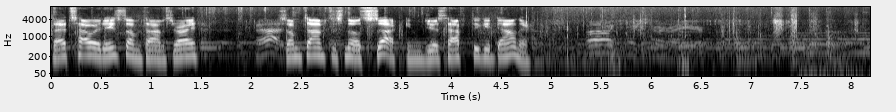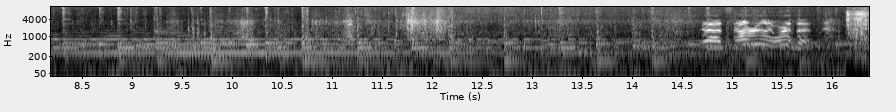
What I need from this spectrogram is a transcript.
That's how it is sometimes, right? yeah. Sometimes the snow sucks and you just have to get down there. Uh, I can make a turn right here. Yeah, it's not really worth it.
